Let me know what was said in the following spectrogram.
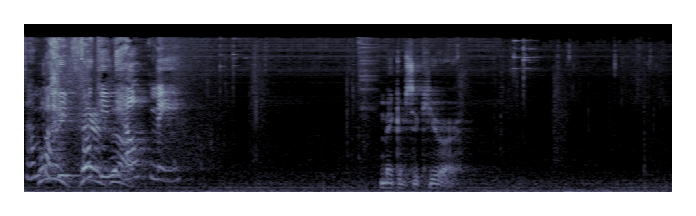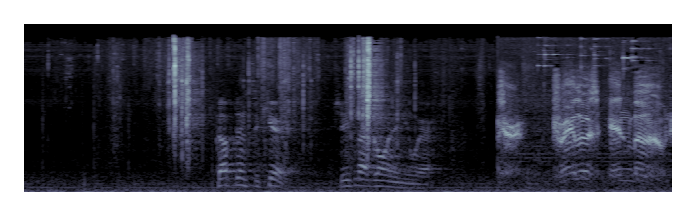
Somebody fucking up. help me. Make him secure. Cuffed and secure. She's not going anywhere. Trailers inbound.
